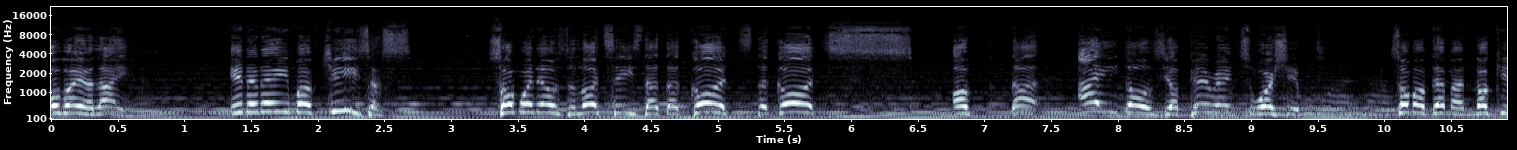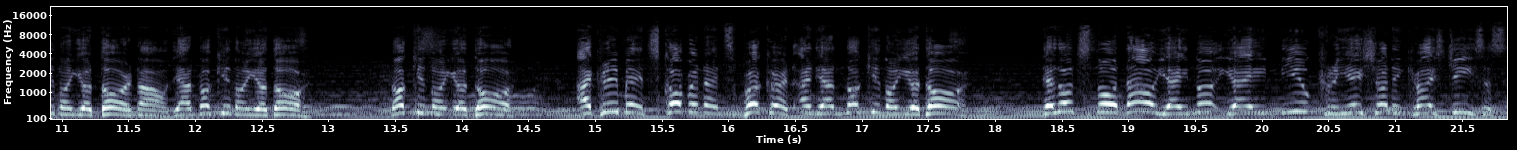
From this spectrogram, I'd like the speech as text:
over your life. In the name of Jesus. Someone else, the Lord says that the gods, the gods the idols your parents worshipped, some of them are knocking on your door now. They are knocking on your door, knocking on your door. Agreements, covenants brokered, and they are knocking on your door. They don't know now you are, you are a new creation in Christ Jesus.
